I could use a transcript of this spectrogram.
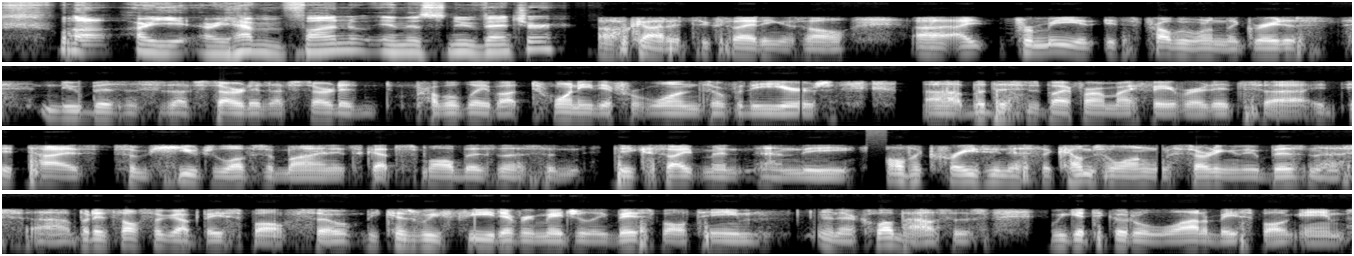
well, are you are you having fun in this new venture? Oh God, it's exciting as all. Uh, I for me, it's probably one of the greatest new businesses I've started. I've started probably about 20 different ones over the years, uh, but this is by far my favorite. It's uh, it, it ties some huge loves of mine. It's got small business and the excitement and the all the craziness that comes along with starting a new business. Uh, but it's also got baseball. So because we feed every Major League Baseball team in their clubhouses, we get to go to a lot of baseball games,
